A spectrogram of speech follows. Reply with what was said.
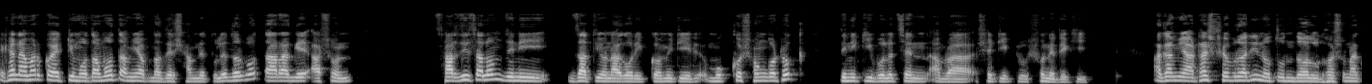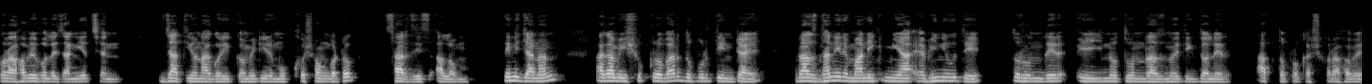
এখানে আমার কয়েকটি মতামত আমি আপনাদের সামনে তুলে ধরব। তার আগে আসুন সার্জিস আলম, যিনি জাতীয় নাগরিক কমিটির মুখ্য সংগঠক। তিনি কি বলেছেন আমরা সেটি একটু শুনে দেখি। আগামী আঠাশ ফেব্রুয়ারি নতুন দল ঘোষণা করা হবে বলে জানিয়েছেন জাতীয় নাগরিক কমিটির মুখ্য সংগঠক সার্জিস আলম। তিনি জানান, আগামী শুক্রবার দুপুর তিনটায় রাজধানীর মানিক মিয়া অ্যাভিনিউতে তরুণদের এই নতুন রাজনৈতিক দলের আত্মপ্রকাশ করা হবে।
